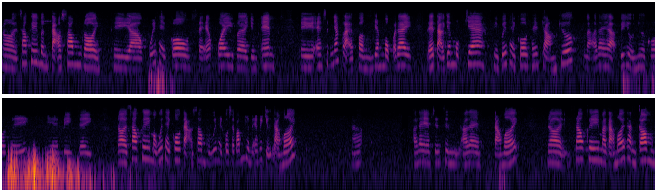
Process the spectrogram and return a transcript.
Rồi, sau khi mình tạo xong rồi thì à, quý thầy cô sẽ quay về dùm em thì em xin nhắc lại phần danh mục ở đây. Để tạo danh mục cha thì quý thầy cô sẽ chọn trước là ở đây ạ. À, ví dụ như cô phí GMBT e, rồi sau khi mà quý thầy cô tạo xong thì quý thầy cô sẽ bấm giùm em cái chữ tạo mới. Đó. ở đây em xin xin ở đây tạo mới. Rồi sau khi mà tạo mới thành công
